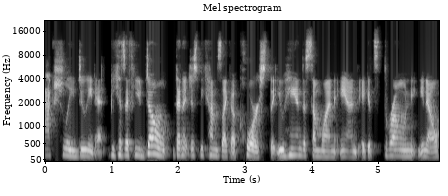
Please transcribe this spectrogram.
actually doing it because if you don't then it just becomes like a course that you hand to someone and it gets thrown you know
